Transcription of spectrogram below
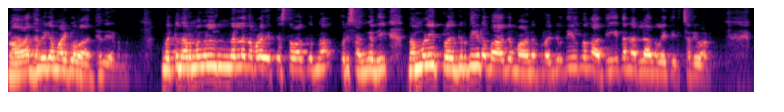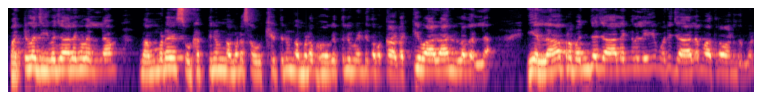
പ്രാഥമികമായിട്ടുള്ള ബാധ്യതയാണെന്നും. മറ്റു ധർമ്മങ്ങളിൽ നിന്നെല്ലാം നമ്മളെ വ്യത്യസ്തമാക്കുന്ന ഒരു സംഗതി നമ്മൾ ഈ പ്രകൃതിയുടെ ഭാഗമാണ് പ്രകൃതിയിൽ നിന്ന് അതീതനല്ല എന്നുള്ള തിരിച്ചറിവാണ്. മറ്റുള്ള ജീവജാലങ്ങളെല്ലാം നമ്മുടെ സുഖത്തിനും നമ്മുടെ സൗഖ്യത്തിനും നമ്മുടെ ഭോഗത്തിനും വേണ്ടി നമുക്ക് അടക്കി വാഴാനുള്ളതല്ല ഈ എല്ലാ പ്രപഞ്ച ജാലങ്ങളിലെയും ഒരു ജാലം മാത്രമാണ് നമ്മൾ.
